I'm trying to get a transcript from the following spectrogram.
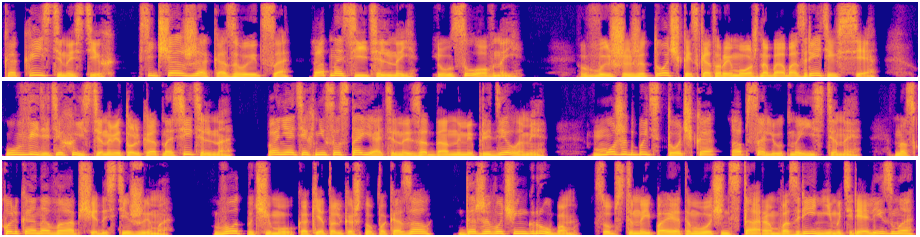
как истинность их сейчас же оказывается относительной и условной. Высшей же точкой, с которой можно бы обозреть их все, увидеть их истинными только относительно, понять их несостоятельность за данными пределами, может быть точка абсолютной истины, насколько она вообще достижима. Вот почему, как я только что показал, даже в очень грубом, собственно и поэтому в очень старом воззрении материализма,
